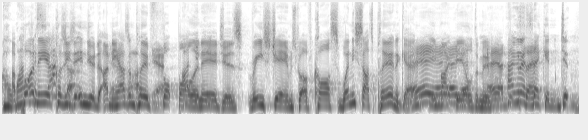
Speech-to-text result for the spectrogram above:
Oh, I put in here because he's injured and he hasn't played yeah. football in ages. Reece James, but of course, when he starts playing again, Yeah, he might yeah, be yeah. able to move. Hey, I Hang on a second. Do,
